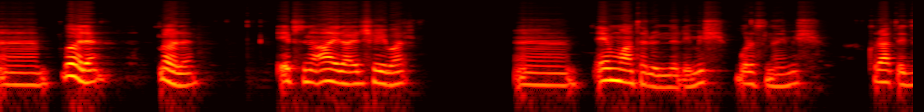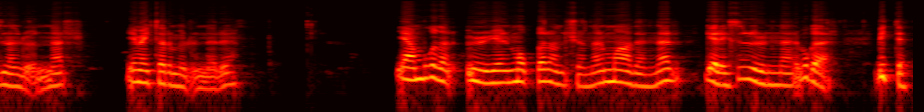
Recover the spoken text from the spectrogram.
Ee, böyle böyle hepsine ayrı ayrı şey var. Ee, envanter ürünleriymiş. Burası neymiş? Craft edilen ürünler. Yemek tarım ürünleri. Yani bu kadar ürün yani moblardan düşenler, madenler, gereksiz ürünler bu kadar. Bitti.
